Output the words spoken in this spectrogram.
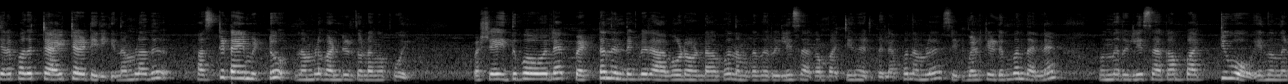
ചിലപ്പോൾ അത് ടൈറ്റായിട്ടിരിക്കും നമ്മളത് ഫസ്റ്റ് ടൈം ഇട്ടു നമ്മൾ വണ്ടി എടുത്തുകൊണ്ട് അങ്ങ് പോയി. പക്ഷേ ഇതുപോലെ പെട്ടെന്ന് എന്തെങ്കിലും ഒരു അപകടം ഉണ്ടാകുമ്പോൾ നമുക്കത് റിലീസാക്കാൻ പറ്റിയെന്ന് വരത്തില്ല. അപ്പോൾ നമ്മൾ സീറ്റ് ബെൽറ്റ് ഇടുമ്പം തന്നെ ഒന്ന് റിലീസാക്കാൻ പറ്റുമോ എന്നൊന്ന്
